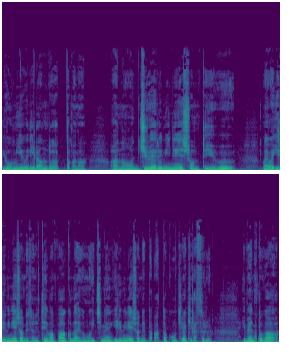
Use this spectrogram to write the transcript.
読売ランドだったかな。あのジュエルミネーションっていう、まあ、要はイルミネーションですよね。テーマパーク内がもう一面イルミネーションでバーッとこうキラキラする。イベントが、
